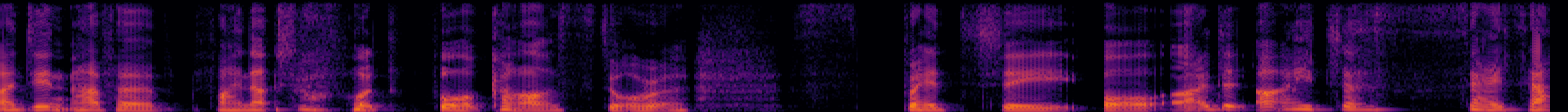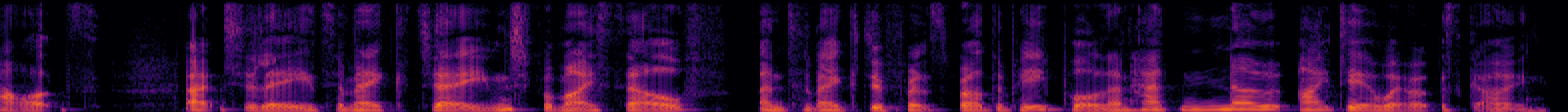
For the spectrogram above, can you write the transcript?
I didn't have a financial forecast or a spreadsheet, or I, did, I just set out actually to make a change for myself and to make a difference for other people and had no idea where it was going.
